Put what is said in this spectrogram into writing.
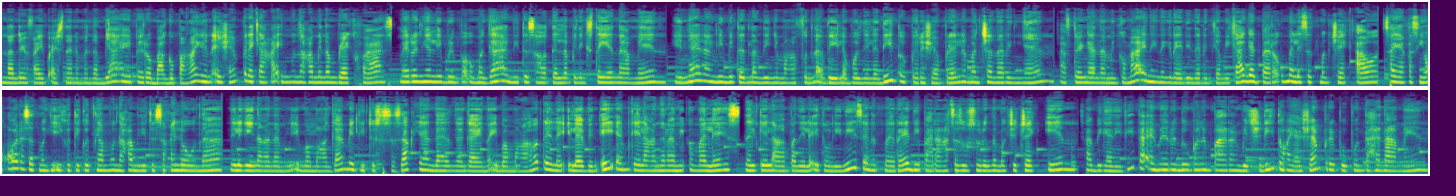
Another 5 hours na naman na biyahe pero bago pa ngayon ay syempre kakain muna kami ng breakfast. Meron nga libre pa umagahan dito sa hotel na pinagstayan namin. Yun nga lang, limited lang din yung mga food na available nila dito pero syempre laman siya na rin yan. After nga namin kumain ay nagready na rin kami kagad para umalis at mag-check out. Sayang kasi yung oras at mag-iikot-ikot nga muna kami dito sa Kelowna. Nilagay na nga namin yung ibang mga gamit dito sa sasakyan dahil nga gaya ng ibang mga hotel ay 11am kailangan na namin umalis dahil kailangan pa nila itong linisin at may ready para nga sa susunod na mag-check-in. Sabi nga ni tita eh meron daw palang parang beach dito kaya syempre pupuntahan namin.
